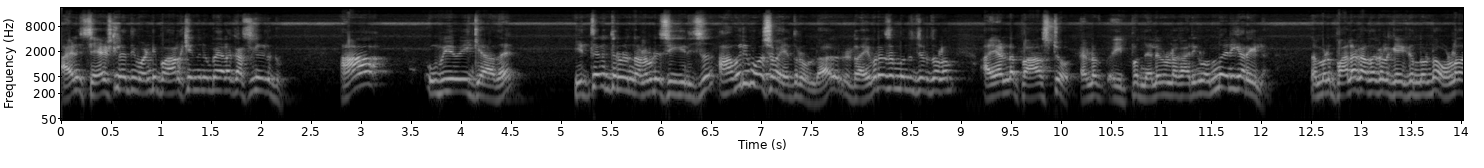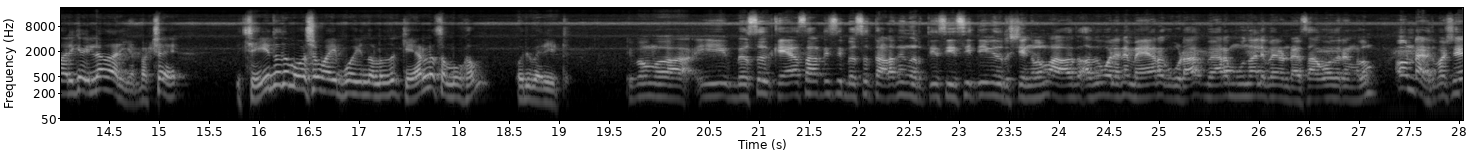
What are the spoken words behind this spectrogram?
അയാൾ സ്റ്റേഷനിലെത്തി വണ്ടി പാർക്ക് ചെയ്യുന്നതിന് മുമ്പ് അയാളെ കസ്റ്റഡി എടുക്കും. ആ ഉപയോഗിക്കാതെ ഇത്തരത്തിലുള്ള നടപടി സ്വീകരിച്ച് അവർ മോശമായി എത്ര ഉണ്ട് ആ ഡ്രൈവറെ സംബന്ധിച്ചിടത്തോളം അയാളുടെ പാസ്റ്റോ അയാളുടെ ഇപ്പം നിലവിലുള്ള കാര്യങ്ങളൊന്നും എനിക്കറിയില്ല. നമ്മൾ പല കഥകൾ കേൾക്കുന്നുണ്ട് ഉള്ളതായിരിക്കാം ഇല്ലാതായിരിക്കാം. പക്ഷേ ചെയ്തത് മോശമായി പോയി എന്നുള്ളത് കേരള സമൂഹം ഒരു വരയിട്ട്. ഇപ്പം ഈ bus K S R T C bus തടഞ്ഞു നിർത്തി സി സി ടി വി ദൃശ്യങ്ങളും അതുപോലെ തന്നെ മേയറെ കൂടാ വേറെ മൂന്നാൽ പേരുണ്ടായിരുന്നു സഹോദരങ്ങളും ഉണ്ടായിരുന്നു. പക്ഷേ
